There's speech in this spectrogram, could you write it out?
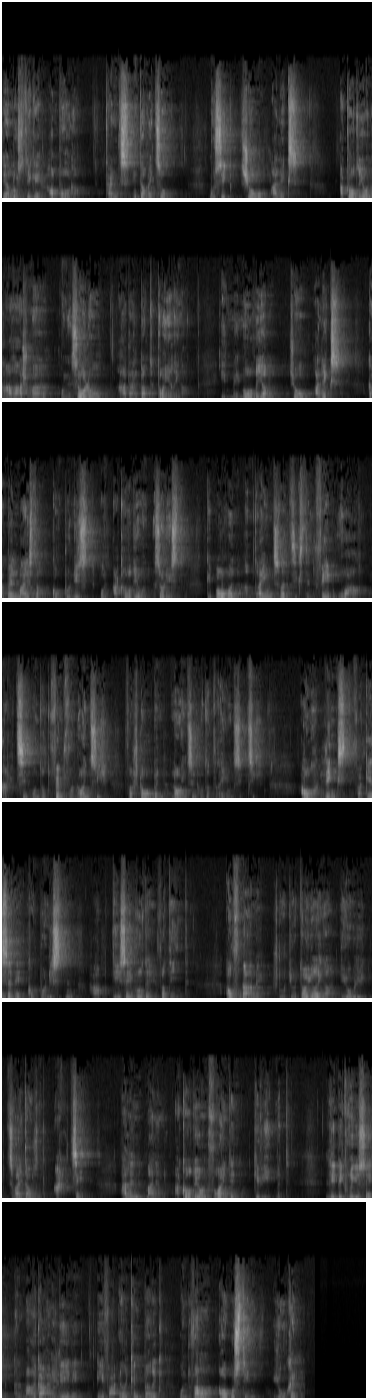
Der lustige Hamburger. Tanz in der Mezzo. Musik Joe Alex. Akkordeonarrangement und Solo Adalbert Teuringer. In Memoriam Joe Alex. Kapellmeister, Komponist und Akkordeonsolist. Geboren am 23. Februar 1895, verstorben 1973. Auch längst vergessene Komponisten haben diese Würde verdient. Aufnahme Studio Teuringer Juli 2018. Allen meinen Akkordeonfreunden gewidmet. Liebe Grüße an Marga Helene, Eva Irkenberg und Werner Augustin Jukel.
